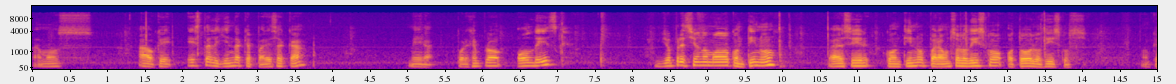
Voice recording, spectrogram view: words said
vamos ah ok esta leyenda que aparece acá mira por ejemplo all disk yo presiono modo continuo va a decir continuo para un solo disco o todos los discos ok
